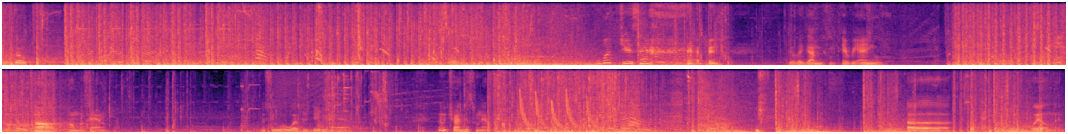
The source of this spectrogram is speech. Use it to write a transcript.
Let's go. Under fire, defense. What just happened? Yo, they got me from every angle. Oh, almost had him. Let's see, what weapons did you have? Let me try this one out. uh, well then.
